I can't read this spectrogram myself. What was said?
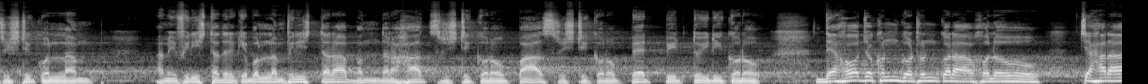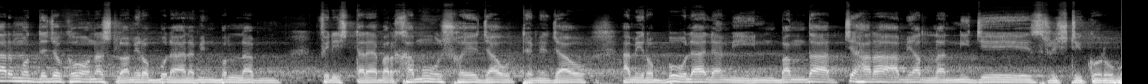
সৃষ্টি করলাম আমি ফিরিস্তাদেরকে বললাম ফিরিস্তারা বান্দার হাত সৃষ্টি করো পা সৃষ্টি করো পেট পিঠ তৈরি করো দেহ যখন গঠন করা হলো চেহারার মধ্যে যখন আসলো আমি রব্বুল আলমিন বললাম ফিরিস্তারা এবার খামুশ হয়ে যাও থেমে যাও আমি রব্বুল আলমিন বান্দার চেহারা আমি আল্লাহ নিজে সৃষ্টি করব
